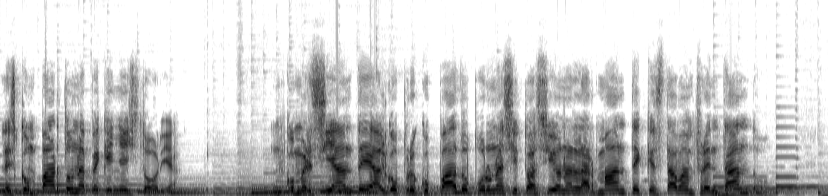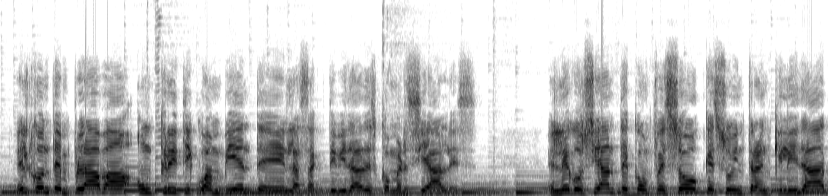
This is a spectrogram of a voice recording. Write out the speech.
Les comparto una pequeña historia. Un comerciante algo preocupado por una situación alarmante que estaba enfrentando. Él contemplaba un crítico ambiente en las actividades comerciales el negociante confesó que su intranquilidad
